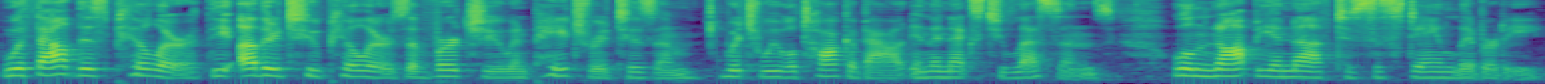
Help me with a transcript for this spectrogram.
Without this pillar, the other two pillars of virtue and patriotism, which we will talk about in the next two lessons, will not be enough to sustain liberty.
